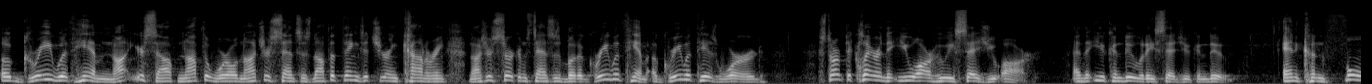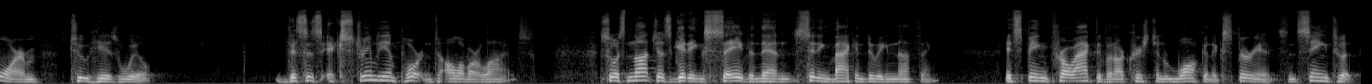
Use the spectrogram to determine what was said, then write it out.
Agree with Him, not yourself, not the world, not your senses, not the things that you're encountering, not your circumstances, but agree with Him. Agree with His Word. Start declaring that you are who He says you are and that you can do what He says you can do. And conform to His will. This is extremely important to all of our lives. So it's not just getting saved and then sitting back and doing nothing. It's being proactive in our Christian walk and experience and seeing to it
